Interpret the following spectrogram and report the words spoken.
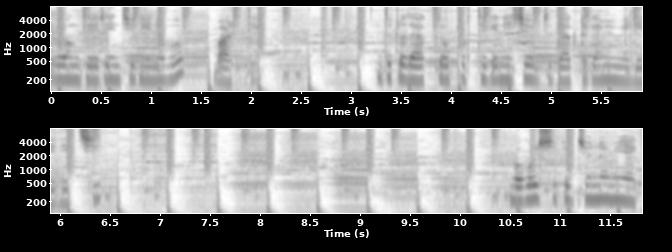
এবং দেড় ইঞ্চি নিয়ে নেব বাড়তি। দুটো দাগকে উপর থেকে নিচে দাগটাকে আমি মিলিয়ে দিচ্ছি। বগল শেপের জন্য আমি এক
